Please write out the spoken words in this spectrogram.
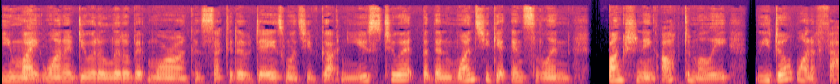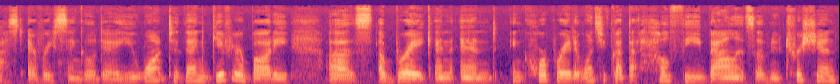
you might want to do it a little bit more on consecutive days once you've gotten used to it. But then once you get insulin functioning optimally, you don't want to fast every single day. You want to then give your body uh, a break and, and incorporate it once you've got that healthy balance of nutrition.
